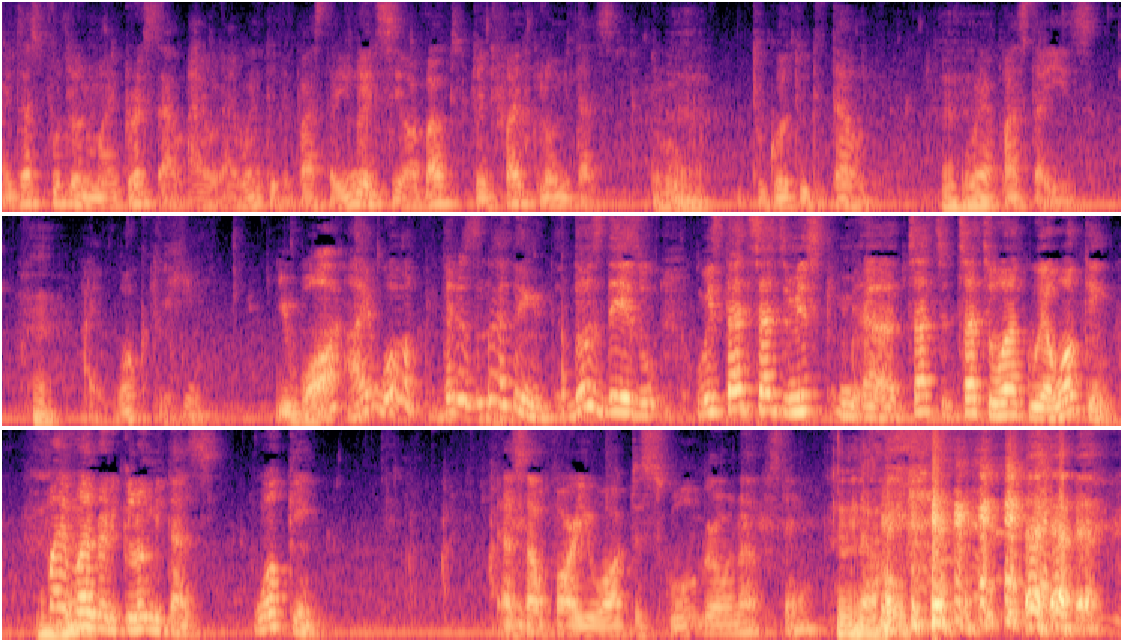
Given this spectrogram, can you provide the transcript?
I just put on my dress. I, I, I went to the pastor. You know, it's about 25 kilometers to go to the town where pastor is. Hmm. I walked to him. You walk? I walk. There is nothing. Those days we start church, mis- uh, church, church work. We are walking 500 kilometers walking. That's how far you walked to school growing up, Stan. No.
